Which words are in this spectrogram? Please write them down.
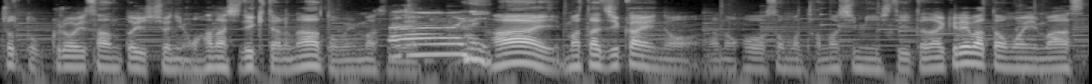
ちょっと黒井さんと一緒にお話できたらなと思いますので、はーい。はい。また次回のあの放送も楽しみにしていただければと思います。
